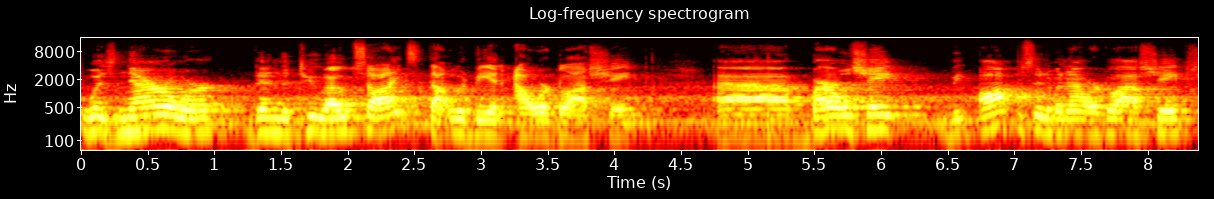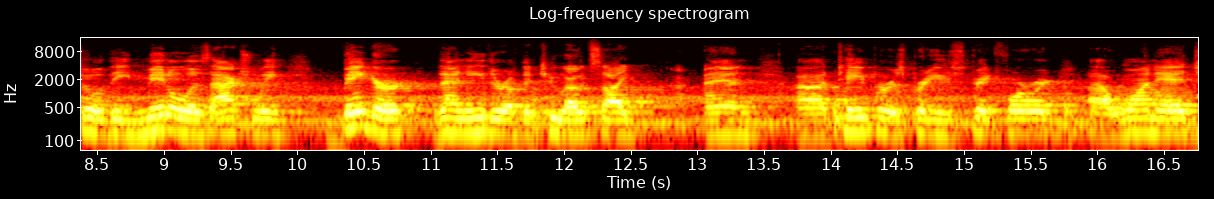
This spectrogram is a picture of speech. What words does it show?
was narrower than the two outsides, that would be an hourglass shape. Uh, barrel shape, the opposite of an hourglass shape, so the middle is actually bigger than either of the two outside and uh, taper is pretty straightforward. Uh, one edge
